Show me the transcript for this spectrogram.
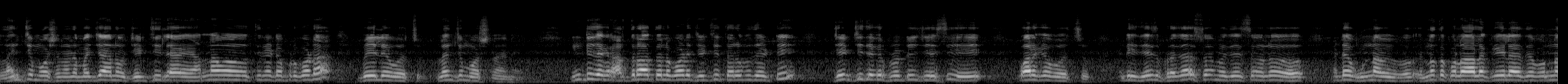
లంచ్ మోషన్ అంటే మధ్యాహ్నం జడ్జి అన్నం తినేటప్పుడు కూడా బెయిల్ ఇవ్వచ్చు. లంచ్ మోషన్ అని. ఇంటి దగ్గర అర్ధరాత్రులు కూడా జడ్జి తలుపు తట్టి జడ్జి దగ్గర ప్రొడ్యూస్ చేసి వాళ్ళకి ఇవ్వచ్చు. అంటే ఈ దేశ ప్రజాస్వామ్య దేశంలో అంటే ఉన్న ఉన్నత కులాలకి లేకపోతే ఉన్న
